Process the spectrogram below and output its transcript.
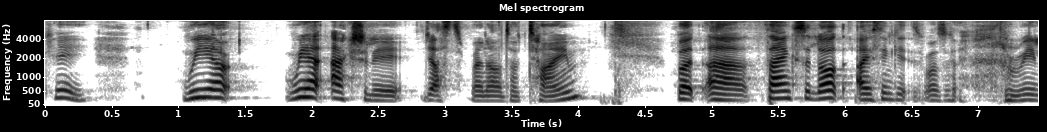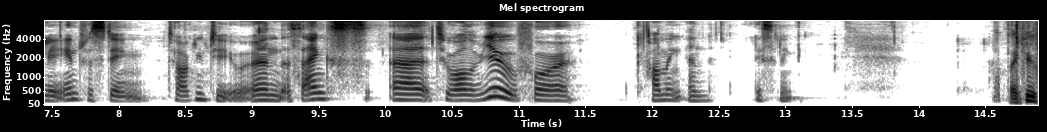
Okay, we are we are actually just run out of time, but uh, thanks a lot. I think it was really interesting talking to you, and thanks uh, to all of you for coming and listening. Thank you.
